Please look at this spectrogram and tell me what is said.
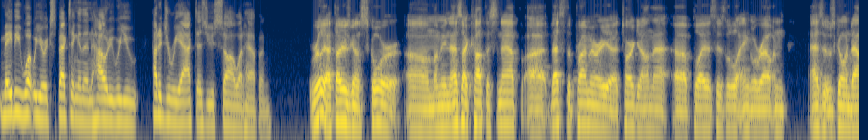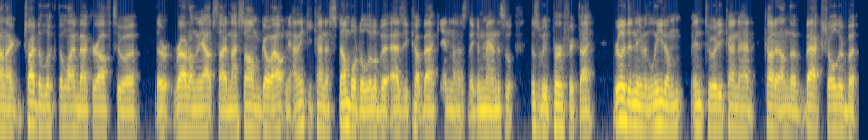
maybe what were you expecting, and then how do, were you? How did you react as you saw what happened? Really, I thought he was going to score. Um, I mean, as I caught the snap, uh, that's the primary uh, target on that uh, play. Is his little angle route, and as it was going down, I tried to look the linebacker off to a the route on the outside, and I saw him go out, and I think he kind of stumbled a little bit as he cut back in. and I was thinking, man, this will this will be perfect. I really didn't even lead him into it. He kind of had caught it on the back shoulder, but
